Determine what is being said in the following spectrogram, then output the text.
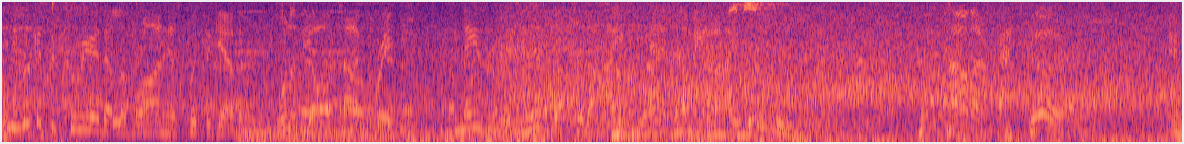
When you look at the career that LeBron has put together, one of the all-time greats, amazingly lived up to the hype he had coming out of high school. Thomas, that's good. And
